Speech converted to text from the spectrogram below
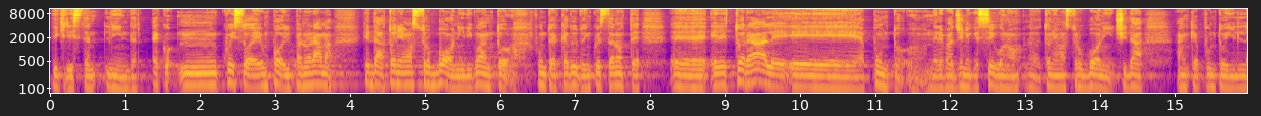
di Christian Linder. Ecco, mh, mm, questo è un po' il panorama che dà Tonia Mastroboni di quanto appunto è accaduto in questa notte eh, elettorale e appunto nelle pagine che seguono eh, Tonia Mastroboni ci dà anche appunto il,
